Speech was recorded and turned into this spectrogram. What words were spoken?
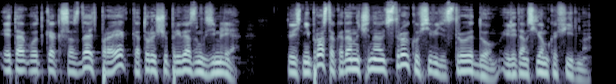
Это вот как создать проект, который еще привязан к земле. То есть не просто, когда начинают стройку, все видят, строят дом или там съемка фильма.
